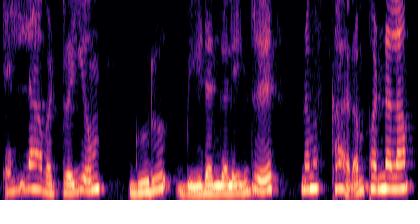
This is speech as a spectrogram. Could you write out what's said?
எல்லாவற்றையும் குரு பீடங்கள் என்று நமஸ்காரம் பண்ணலாம்.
